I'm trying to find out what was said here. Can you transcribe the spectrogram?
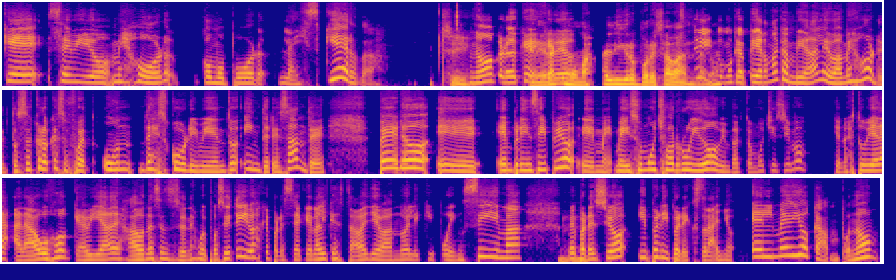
que se vio mejor como por la izquierda. Sí. No, creo que. Genera como más peligro por esa banda. Sí, como que a pierna cambiada le va mejor. Entonces creo que se fue un descubrimiento interesante. Pero eh, en principio eh, me, me, hizo mucho ruido, me impactó muchísimo que no estuviera Araujo, que había dejado unas sensaciones muy positivas, que parecía que era el que estaba llevando al equipo encima. Me pareció hiper, hiper extraño. El medio campo, ¿no?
